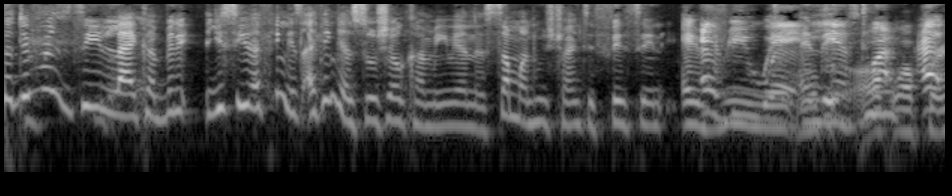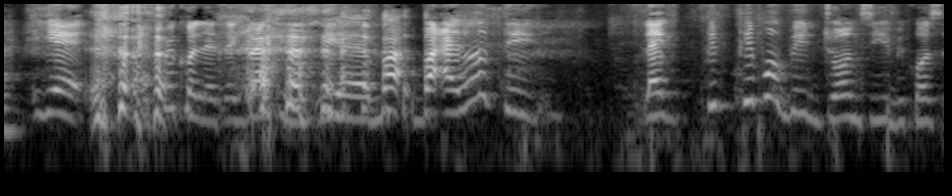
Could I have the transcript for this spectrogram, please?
a difference between likability. You see, the thing is, I think a social chameleon is someone who's trying to fit in everywhere, and they yes, Or- but or I- pray. yeah, a frivolous, exactly. yeah, but But I don't think like pe- people being drawn to you because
